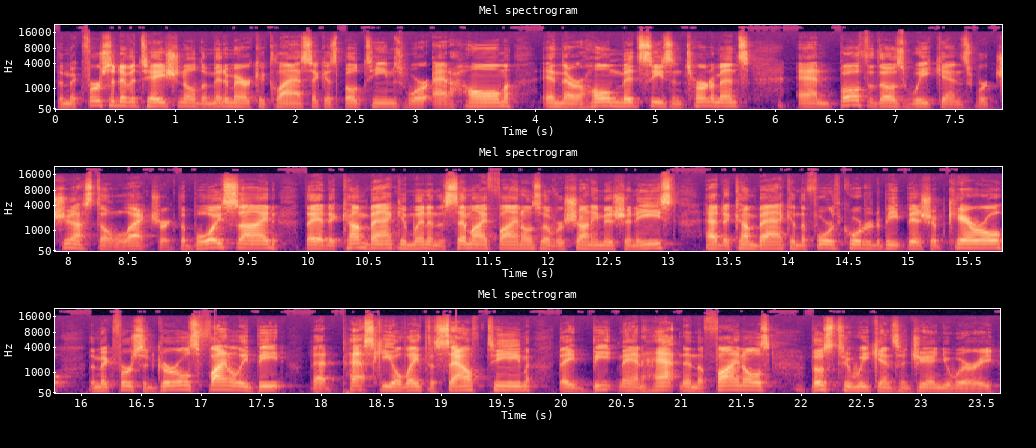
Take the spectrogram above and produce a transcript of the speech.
the McPherson Invitational, the Mid America Classic, as both teams were at home in their home midseason tournaments, and both of those weekends were just electric. The boys' side, they had to come back and win in the semifinals over Shawnee Mission East, had to come back in the fourth quarter to beat Bishop Carroll. The McPherson girls finally beat that pesky Olathe South team. They beat Manhattan in the finals. Those two weekends in January,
